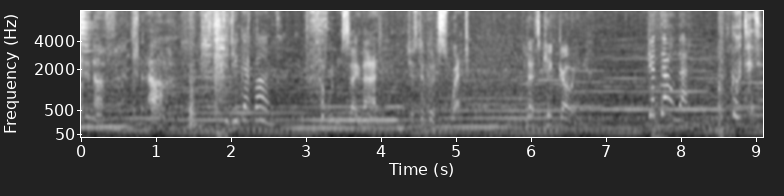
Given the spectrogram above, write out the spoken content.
All right, enough. Ah, Did you get burned? I wouldn't say that. Just a good sweat. Let's keep going. Get down there! Got it.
